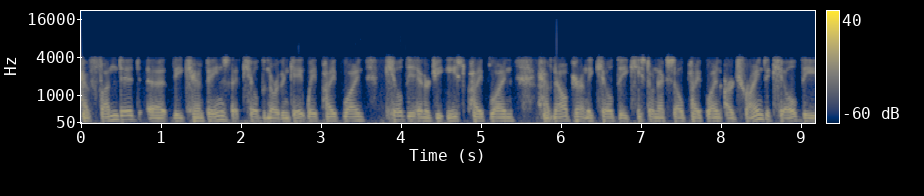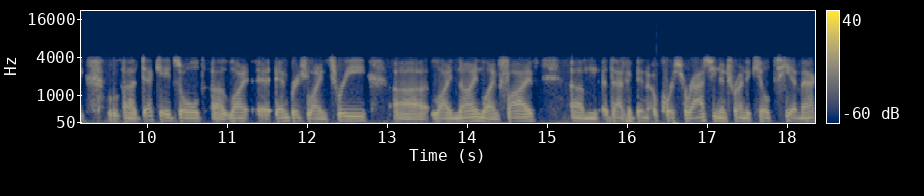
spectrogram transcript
have funded uh, the campaigns that killed the Northern Gateway pipeline, killed the Energy East pipeline, have now apparently killed the Keystone XL pipeline, are trying to kill the uh, decades old uh, line, uh, Enbridge Line 3, uh, Line 9, Line 5, um, that have been, of course, harassing and trying to kill TMX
